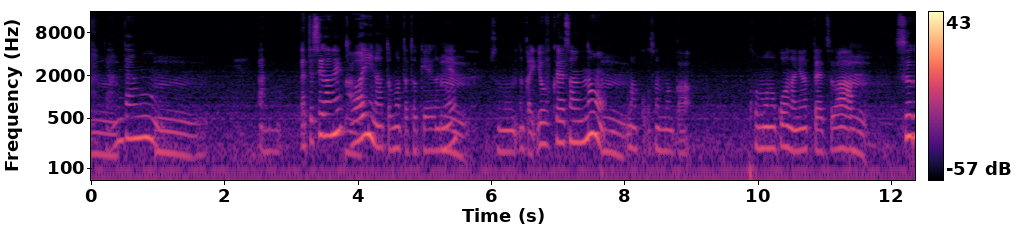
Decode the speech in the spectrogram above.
うんだんだん、うん。あの私がね可愛いなと思った時計がね、そのなんか洋服屋さんの、うん。まあそのなんか小物コーナーにあったやつは、うん。すっ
